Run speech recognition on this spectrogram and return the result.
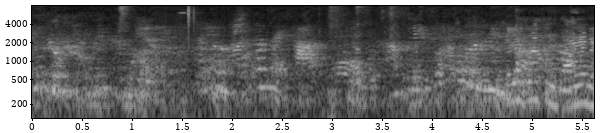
就是那种啊。这要不正常的呢？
